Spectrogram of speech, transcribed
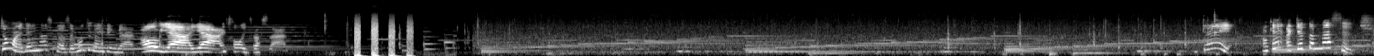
Don't worry, they're nice girls. They won't do anything bad. Oh, yeah, yeah, I totally trust that. Okay, okay, I get the message.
